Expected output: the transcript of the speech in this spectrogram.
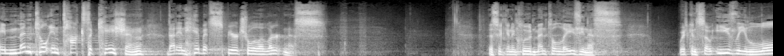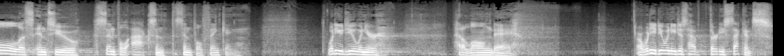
a mental intoxication that inhibits spiritual alertness. This can include mental laziness, which can so easily lull us into sinful acts and sinful thinking. What do you do when you're had a long day? Or what do you do when you just have 30 seconds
